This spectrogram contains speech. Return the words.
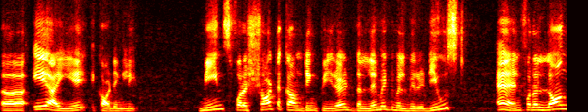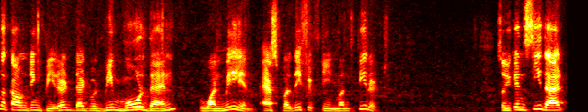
uh, AIA accordingly means for a short accounting period, the limit will be reduced. And for a long accounting period, that would be more than 1 million as per the 15 month period. So you can see that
